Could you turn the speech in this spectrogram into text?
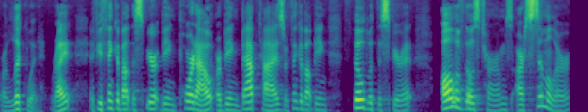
or liquid, right? If you think about the Spirit being poured out or being baptized or think about being filled with the Spirit, all of those terms are similar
